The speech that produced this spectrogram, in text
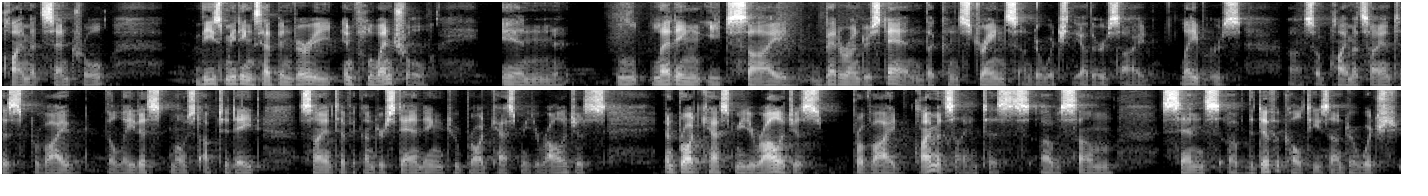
Climate Central. These meetings have been very influential in l- letting each side better understand the constraints under which the other side labors. Uh, so, climate scientists provide the latest, most up to date scientific understanding to broadcast meteorologists, and broadcast meteorologists provide climate scientists of some sense of the difficulties under which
